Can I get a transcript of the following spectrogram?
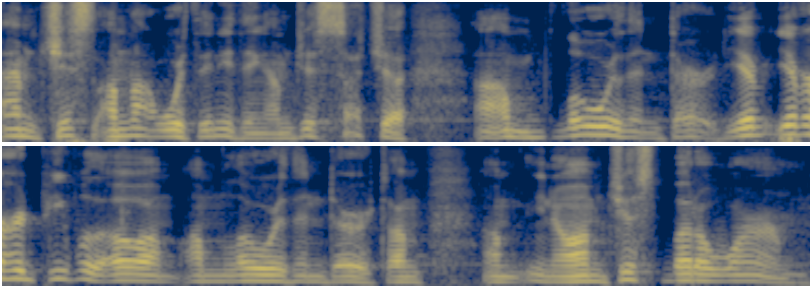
I'm just, I'm not worth anything. I'm just such a, I'm lower than dirt. You ever, you ever heard people, oh, I'm, I'm lower than dirt. I'm, I'm, you know, I'm just but a worm.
